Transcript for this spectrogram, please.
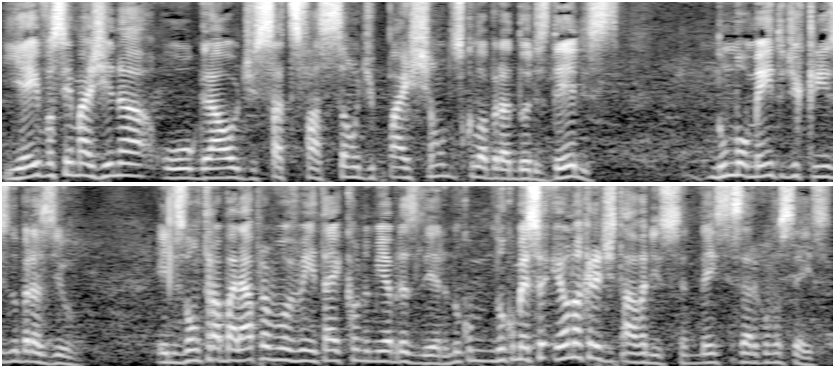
E aí você imagina o grau de satisfação, de paixão dos colaboradores deles no momento de crise no Brasil. Eles vão trabalhar para movimentar a economia brasileira. No, no começo eu não acreditava nisso, sendo bem sincero com vocês.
